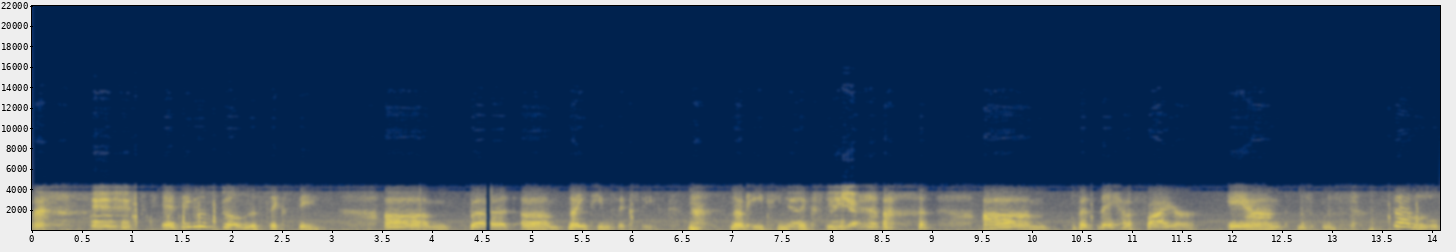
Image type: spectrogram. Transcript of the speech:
I think it was built in the 60s, um, but um, 1960s, not 1860. Yeah. um, but they had a fire, and this, this sad little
